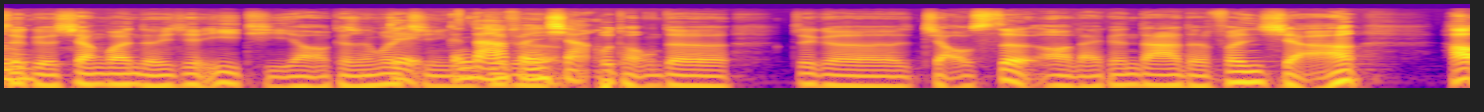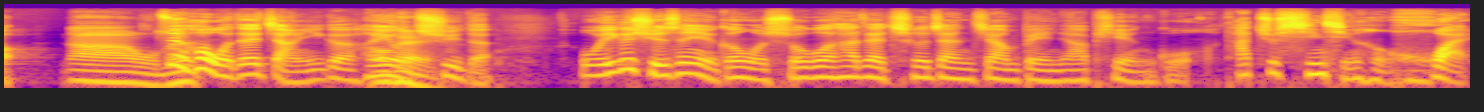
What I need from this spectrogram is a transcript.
这个相关的一些议题啊，可能会请跟大家分享不同的这个角色啊，来跟大家的分享。好，那我们最后我再讲一个很有趣的。我一个学生也跟我说过，他在车站这样被人家骗过，他就心情很坏。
